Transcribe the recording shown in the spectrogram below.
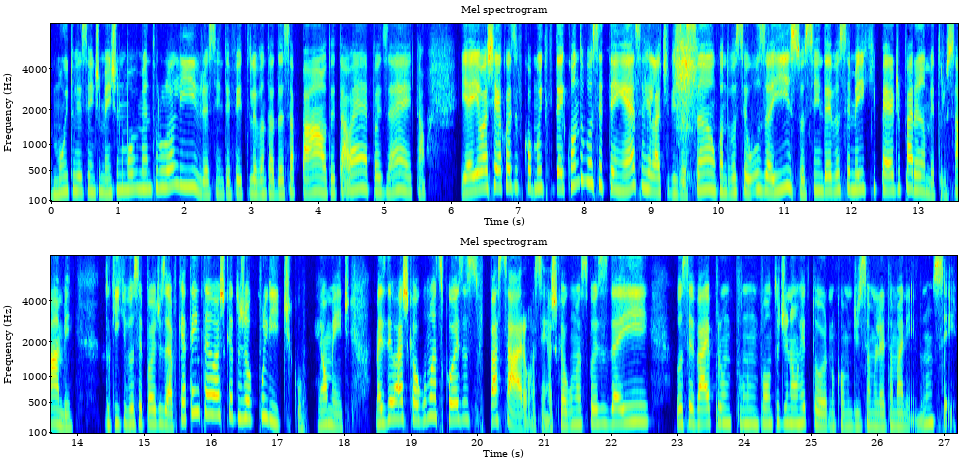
muito recentemente no movimento Lula Livre, assim, ter feito levantado essa pauta e tal. É, pois é e tal. E aí eu achei a coisa ficou muito que daí quando você tem essa relativização, quando você usa isso, assim, daí você meio que perde parâmetro, sabe? Do que, que você pode usar. Porque até então eu acho que é do jogo político, realmente. Mas eu acho que algumas coisas passaram, assim, acho que algumas coisas daí você vai para um, um, ponto de não retorno, como disse a mulher Tamarindo, não sei.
